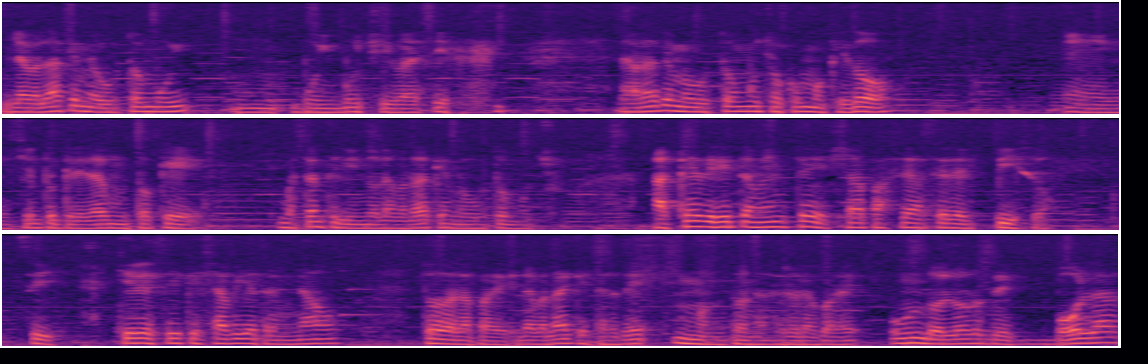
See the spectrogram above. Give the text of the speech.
Y la verdad que me gustó muy, muy mucho, iba a decir. La verdad que me gustó mucho cómo quedó. Eh, siento que le da un toque bastante lindo, la verdad que me gustó mucho. Acá directamente ya pasé a hacer el piso. Sí, quiere decir que ya había terminado toda la pared. La verdad que tardé un montón en hacer la pared. Un dolor de bola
